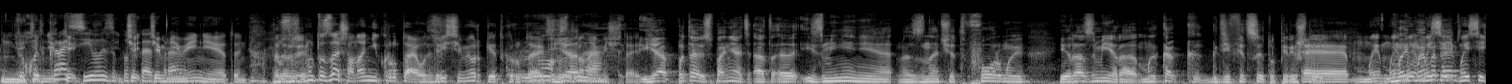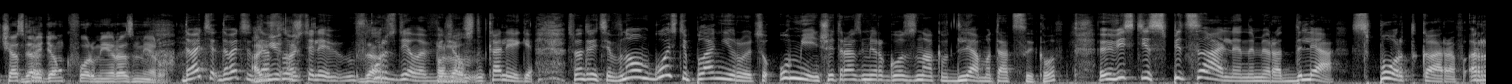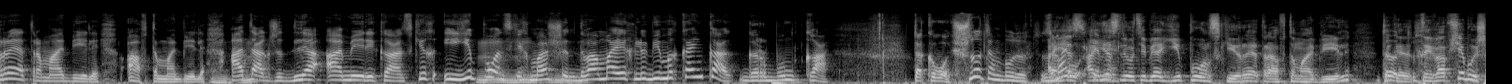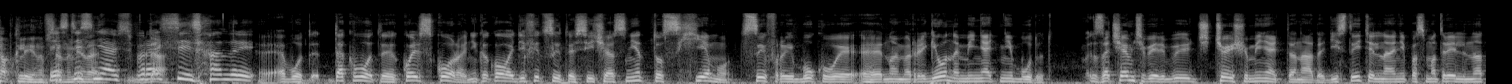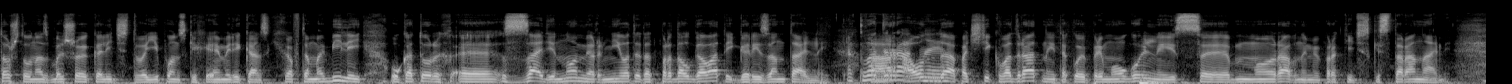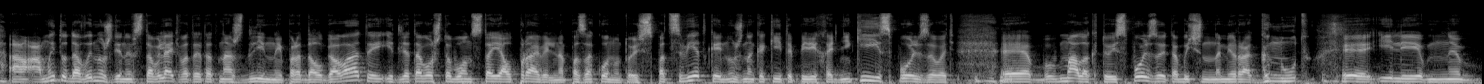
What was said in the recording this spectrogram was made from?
Ну, хоть красивый запускает, Тем не правильно? менее, это... Подожди. Ну, ты знаешь, она не крутая. Вот три семерки – это крутая, Ну, я- странами да. считается. Я пытаюсь понять, от э, изменения, значит, формы и размера мы как к дефициту перешли? Э, Мы, мы, Мы- мы, мы пытаемся- мы сейчас Да. придем к форме и размеру. Давайте, давайте для Они- слушателей в да, курс дела введем, пожалуйста. коллеги. Смотрите, в новом ГОСТе планируется уменьшить размер госзнаков для мотоциклов, ввести специальные номера для спорткаров, ретромобилей, автомобилей, а также для американских и японских машин. Два моих любимых конька, горбунка. Так вот, Что там будут? А, ес- а если у тебя японский ретро-автомобиль, То- так, э, ты вообще будешь обклеен все Я номера? стесняюсь спросить, Андрей. Э, Вот, так вот, э, коль скоро никакого дефицита сейчас нет, то схему, цифры и буквы номер региона менять не будут. Зачем теперь, что еще менять-то надо? Действительно, они посмотрели на то, что у нас большое количество японских и американских автомобилей, у которых э, сзади номер не вот этот продолговатый, горизонтальный, А квадратный. а он, да, почти квадратный, такой прямоугольный, с э, равными практически сторонами. А, а мы туда вынуждены вставлять вот этот наш длинный продолговатый, и для того, чтобы он стоял правильно по закону, то есть с подсветкой, нужно какие-то переходники использовать. Э, мало кто использует, обычно номера гнут э, или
